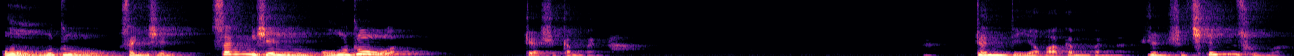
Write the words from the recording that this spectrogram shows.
无助身心，身心无助啊，这是根本呐！真的要把根本呢认识清楚啊，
